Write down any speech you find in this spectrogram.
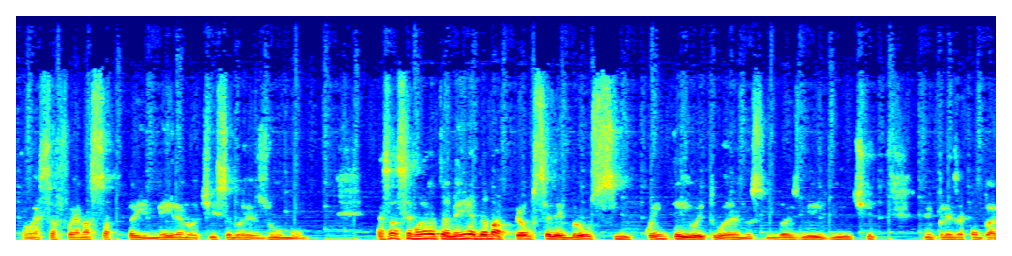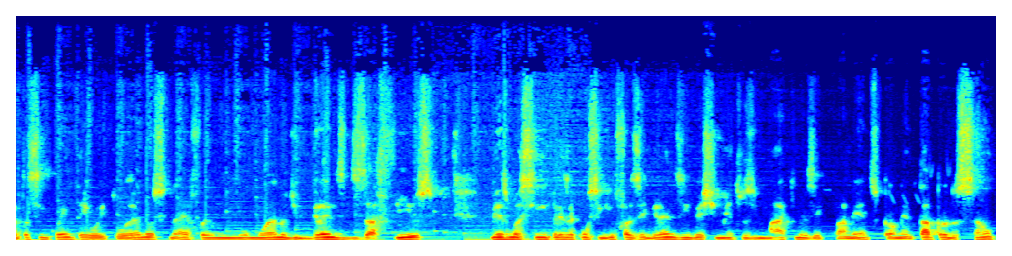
Então, essa foi a nossa primeira notícia do resumo essa semana também a Damapel celebrou 58 anos. Em 2020, a empresa completa 58 anos, né? Foi um, um, ano de grandes desafios. Mesmo assim, a empresa conseguiu fazer grandes investimentos em máquinas e equipamentos para aumentar a produção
